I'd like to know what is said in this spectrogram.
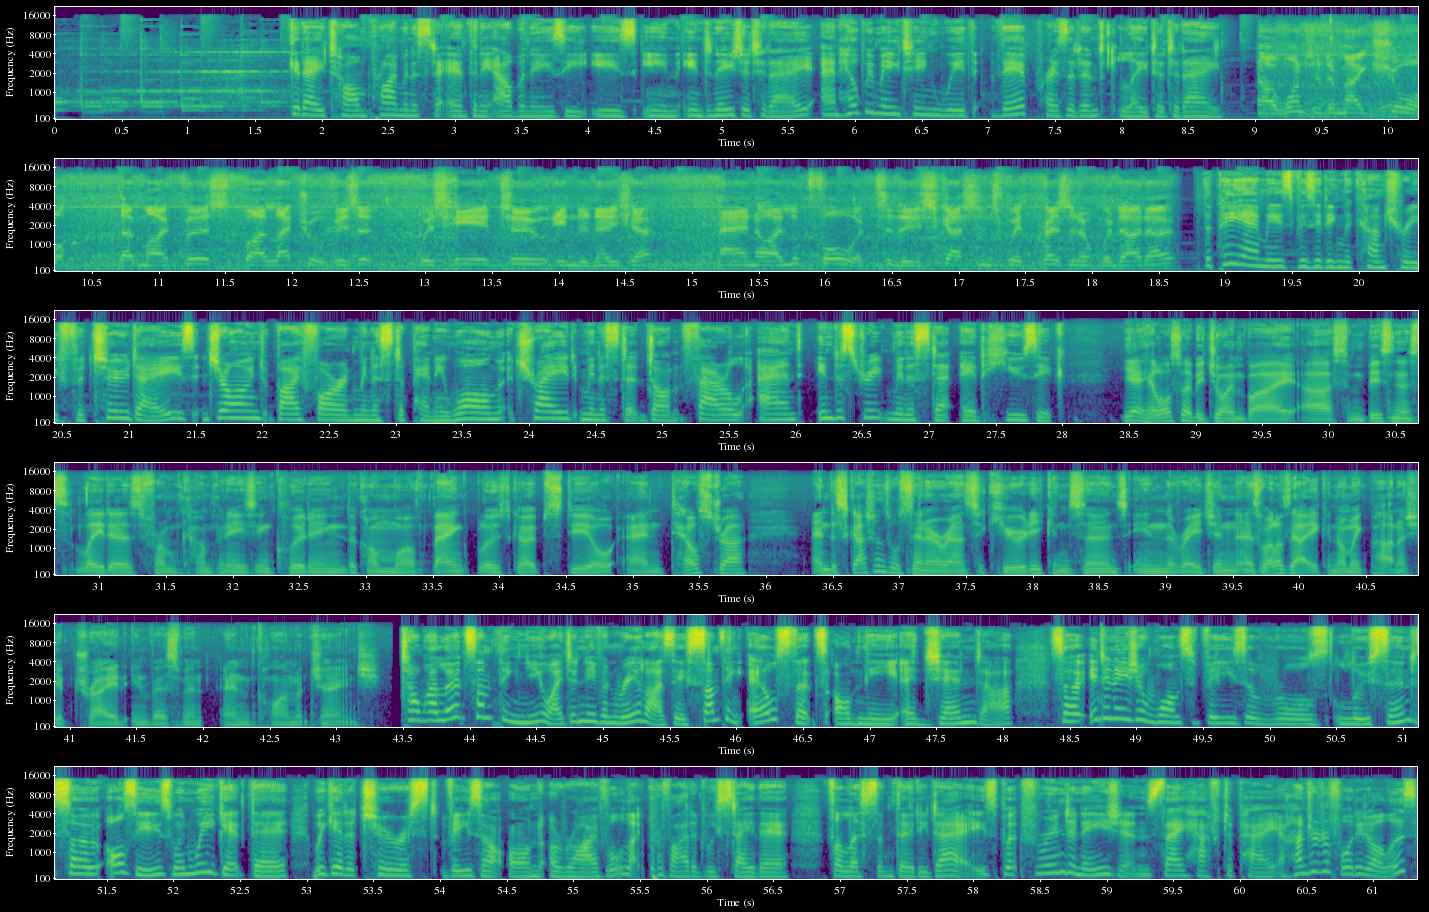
G'day, Tom. Prime Minister Anthony Albanese is in Indonesia today and he'll be meeting with their president later today. I wanted to make sure that my first bilateral visit was here to Indonesia and I look forward to the discussions with President Widodo. The PM is visiting the country for two days, joined by Foreign Minister Penny Wong, Trade Minister Don Farrell, and Industry Minister Ed Husic. Yeah, he'll also be joined by uh, some business leaders from companies including the Commonwealth Bank, BlueScope Steel, and Telstra. And discussions will centre around security concerns in the region, as well as our economic partnership, trade, investment, and climate change. Tom, I learned something new. I didn't even realise there's something else that's on the agenda. So Indonesia wants visa rules loosened. So Aussies, when we get there, we get a tourist visa on arrival, like provided we stay there for less than 30 days. But for Indonesians, they have to pay $140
